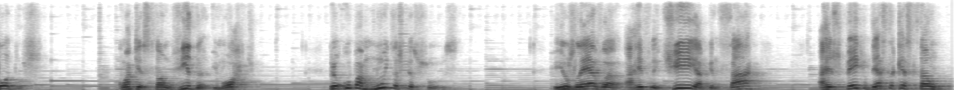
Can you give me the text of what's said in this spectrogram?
todos, com a questão vida e morte, preocupa muitas pessoas e os leva a refletir, a pensar a respeito desta questão.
